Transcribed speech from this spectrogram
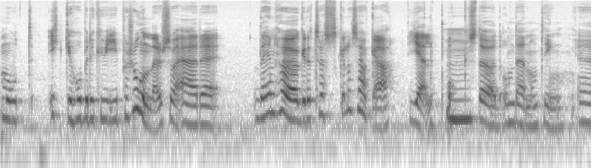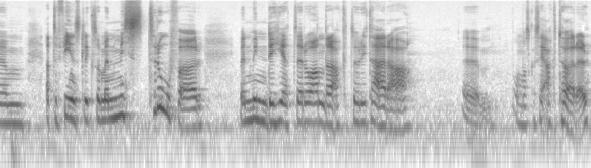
mot icke-hbtqi-personer så är det, det är en högre tröskel att söka hjälp och mm. stöd om det är någonting. Um, att det finns liksom en misstro för men myndigheter och andra auktoritära um, om man ska säga aktörer.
